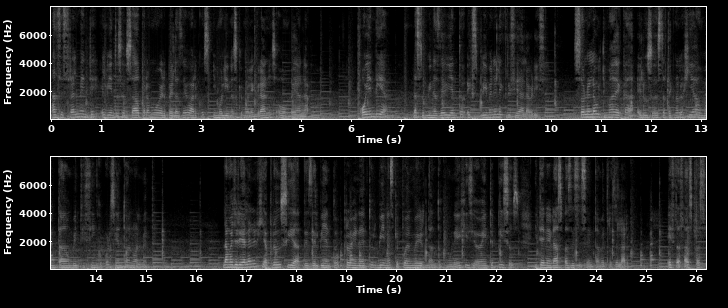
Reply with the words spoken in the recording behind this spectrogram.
Ancestralmente, el viento se ha usado para mover velas de barcos y molinos que muelen granos o bombean agua. Hoy en día, las turbinas de viento exprimen electricidad a la brisa. Solo en la última década, el uso de esta tecnología ha aumentado un 25% anualmente. La mayoría de la energía producida desde el viento proviene de turbinas que pueden medir tanto como un edificio de 20 pisos y tener aspas de 60 metros de largo. Estas aspas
